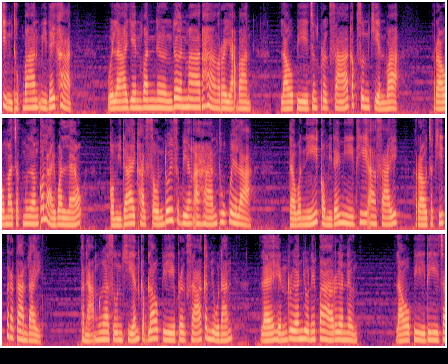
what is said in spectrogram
กินทุกบ้านมีได้ขาด เวลาเย็นวันหนึ่งเดินมาห่างระยะบ้านเล่าปีจึงปรึกษากับซุนเขียนว่า เรามาจากเมืองก็หลายวันแล้ว ก็มีได้ขัดสนด้วยสเสบียงอาหารทุกเวลา แต่วันนี้ก็มีได้มีที่อาศัย เราจะคิดประการใด ขณะเมื่อซุนเขียนกับเล่าปีปรึกษากันอยู่นั้น และเห็นเรือนอยู่ในป่าเรือนหนึ่ง เล่าปีดีใจ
